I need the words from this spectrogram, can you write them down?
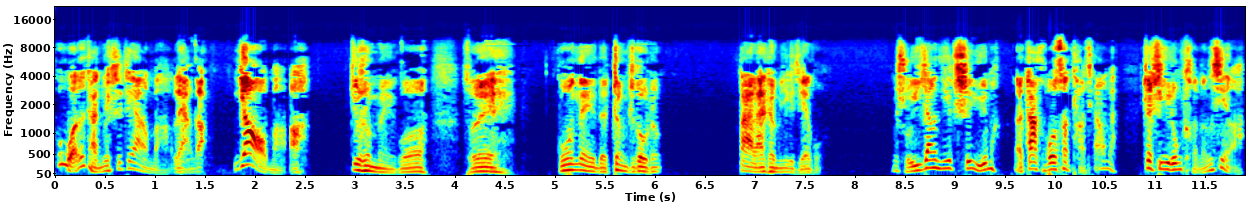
我的感觉是这样吧，两个，要么啊，就是美国所谓国内的政治斗争带来这么一个结果，属于殃及池鱼嘛？呃，扎克伯算躺枪呗，这是一种可能性啊。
